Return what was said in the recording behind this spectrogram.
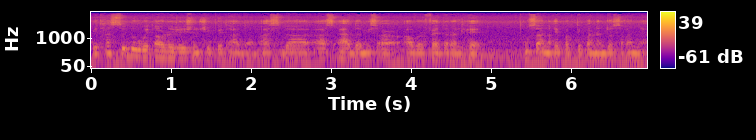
it has to do with our relationship with Adam as God, as Adam is our, our federal head kung saan nakipagtipan ng Diyos sa kanya.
